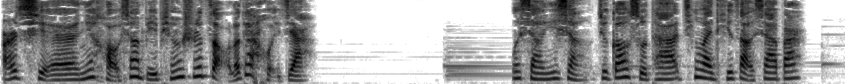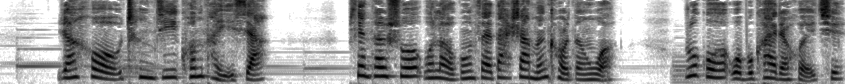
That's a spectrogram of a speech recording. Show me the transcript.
而且你好像比平时早了点回家。我想一想，就告诉他今晚提早下班，然后趁机诓他一下，骗他说我老公在大厦门口等我，如果我不快点回去，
